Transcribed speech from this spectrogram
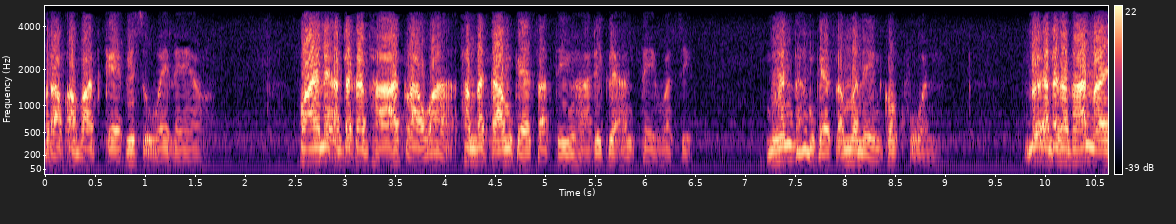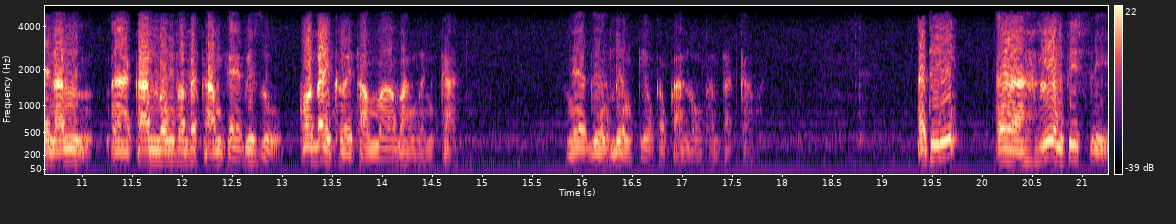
ปรับอาบัติแก่พิสุไว้แล้ว ฝ่ายในอัตถกถากล่าวว่าทันตกรรมแก่สัตว์ที่หาริกและอันเตวสิก เหมือนทำแก่สัมมาเนนก็ควร โดยอัตถกถาในนั้นการลงทันตกรรมแก่พิสุก็ได้เคยทำมาบ้างเหมือนกัน เนี่ยเรื่องเรื่องเกี่ยวกับการลงทันตกรรมอันทีนี้เรื่องที่สี่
